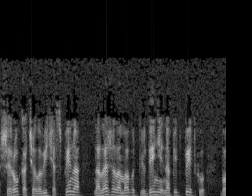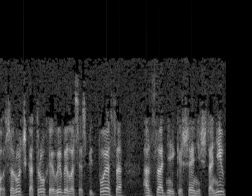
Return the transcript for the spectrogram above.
Широка чоловіча спина належала, мабуть, людині на підпитку, бо сорочка трохи вибилася з під пояса, а з задньої кишені штанів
